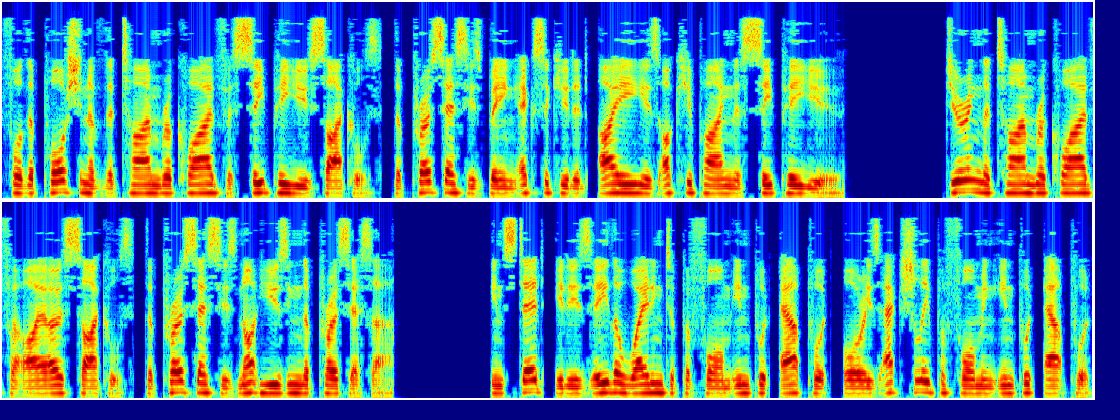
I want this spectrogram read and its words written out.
For the portion of the time required for CPU cycles, the process is being executed, i.e. is occupying the CPU. During the time required for I.O. cycles, the process is not using the processor. Instead, it is either waiting to perform input-output, or is actually performing input-output.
